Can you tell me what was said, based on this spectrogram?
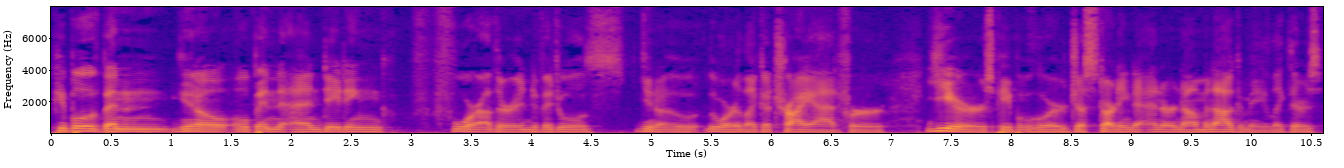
people have been you know open and dating for other individuals you know who are like a triad for years people who are just starting to enter non-monogamy. Like there's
